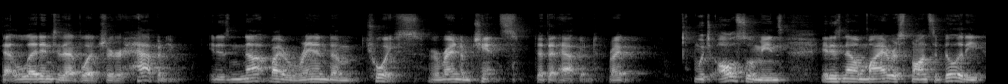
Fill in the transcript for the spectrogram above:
that led into that blood sugar happening. It is not by random choice or random chance that that happened, right? Which also means it is now my responsibility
